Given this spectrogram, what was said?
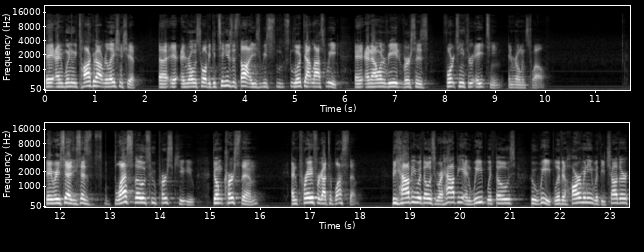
Okay, and when we talk about relationship uh, in Romans 12, he continues his thought we looked at last week. And, and I want to read verses 14 through 18 in Romans 12. Okay, where he says, he says, bless those who persecute you. Don't curse them, and pray for God to bless them. Be happy with those who are happy and weep with those who weep. Live in harmony with each other.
